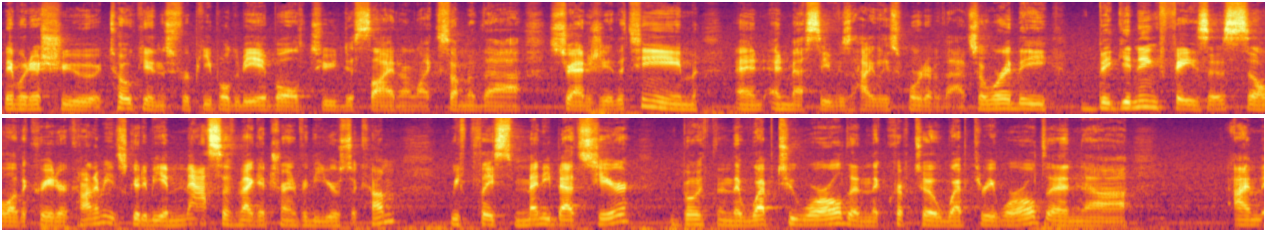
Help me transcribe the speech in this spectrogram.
they would issue tokens for people to be able to decide on like some of the strategy of the team, and and Messi was highly supportive of that. So we're the beginning phases still of the creator economy. It's going to be a massive mega trend for the years to come. We've placed many bets here, both in the Web two world and the crypto Web three world, and uh, I'm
